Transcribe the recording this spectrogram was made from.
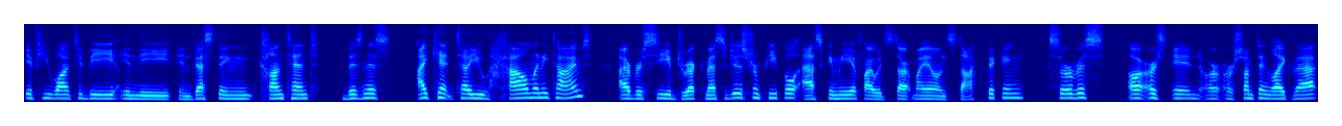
if you want to be in the investing content business. I can't tell you how many times I've received direct messages from people asking me if I would start my own stock picking service or, or in or, or, something like that.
